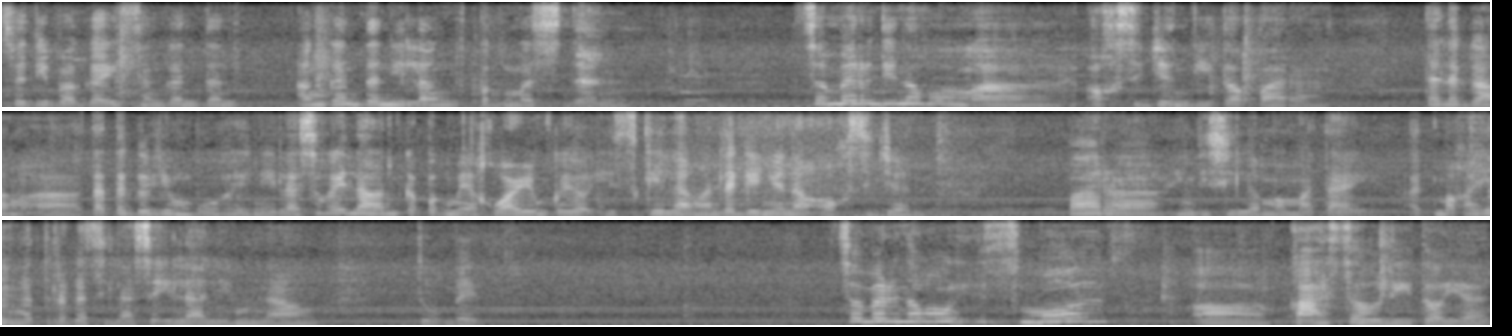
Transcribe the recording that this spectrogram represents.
So di ba guys, ang ganda ang ganda nilang pagmasdan. So meron din akong ah, oxygen dito para talagang ah, tatagal yung buhay nila. So kailangan kapag may aquarium kayo is kailangan lagyan nyo ng oxygen para hindi sila mamatay at makahinga talaga sila sa ilalim ng tubig. So meron akong small ah, castle dito yan.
